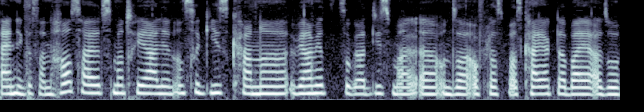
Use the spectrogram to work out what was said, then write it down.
einiges an Haushaltsmaterialien, unsere Gießkanne. Wir haben jetzt sogar diesmal äh, unser aufblasbares Kajak dabei. Also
